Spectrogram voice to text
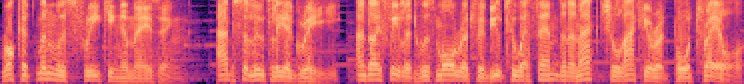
Rocketman was freaking amazing. Absolutely agree, and I feel it was more a tribute to FM than an actual accurate portrayal,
